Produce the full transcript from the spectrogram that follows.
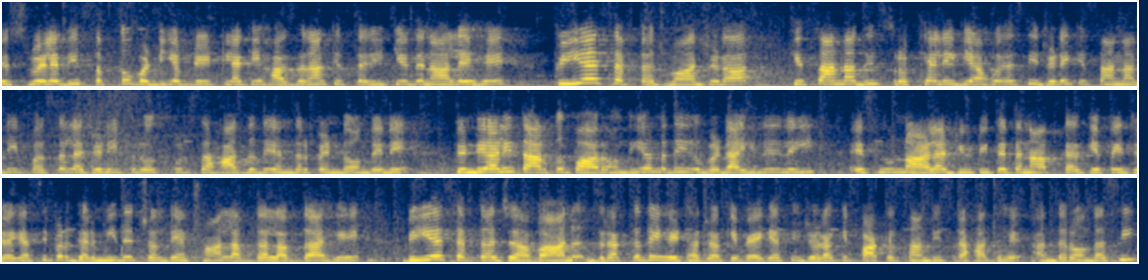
ਇਸ ਵੇਲੇ ਦੀ ਸਭ ਤੋਂ ਵੱਡੀ ਅਪਡੇਟ ਲੈ ਕੇ ਹਾਜ਼ਰ ਹਾਂ। ਕਿਸ ਤਰੀਕੇ ਦੇ ਨਾਲ ਇਹ ਬੀਐਸਐਫ ਦਾ ਜਵਾਨ ਜਿਹੜਾ ਕਿਸਾਨਾਂ ਦੀ ਸੁਰੱਖਿਆ ਲਈ ਗਿਆ ਹੋਇਆ ਸੀ, ਜਿਹੜੇ ਕਿਸਾਨਾਂ ਦੀ ਫਸਲ ਹੈ, ਜਿਹੜੀ ਫਿਰੋਜ਼ਪੁਰ ਸਰਹੱਦ ਦੇ ਅੰਦਰ ਪਿੰਡ ਆਉਂਦੇ ਨੇ ਕੰਡਿਆਲੀ ਤਾਰ ਤੋਂ ਪਾਰ ਆਉਂਦੀ ਹੈ। ਉਹਨਾਂ ਦੀ ਵਡਾਈ ਦੇ ਲਈ ਇਸ ਨੂੰ ਨਾਲ ਡਿਊਟੀ ਤੇ ਤੈਨਾਤ ਕਰਕੇ ਭੇਜਿਆ ਗਿਆ ਸੀ। ਪਰ ਗਰਮੀ ਦੇ ਚਲਦਿਆਂ ਛਾਂ ਲੱਭਦਾ ਲੱਭਦਾ ਇਹ ਬੀਐਸਐਫ ਦਾ ਜਵਾਨ ਦਰਖਤ ਦੇ ਹੇਠਾਂ ਜਾ ਕੇ ਬਹਿ ਗਿਆ ਸੀ ਜਿਹੜਾ ਕਿ ਪਾਕਿਸਤਾਨ ਦੀ ਸਰਹੱਦ ਹੈ ਅੰਦਰ ਆਉਂਦਾ ਸੀ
